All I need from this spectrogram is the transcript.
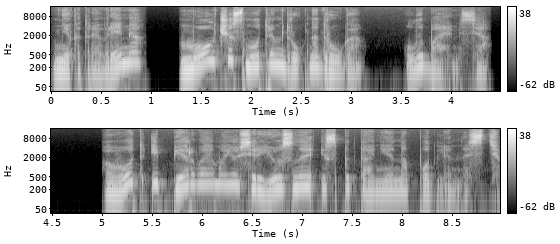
Некоторое время молча смотрим друг на друга, улыбаемся. Вот и первое мое серьезное испытание на подлинность.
